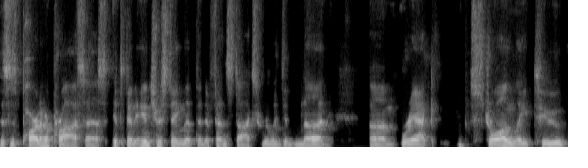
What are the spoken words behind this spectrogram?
this is part of a process. It's been interesting that the defense stocks really did not um, react strongly to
